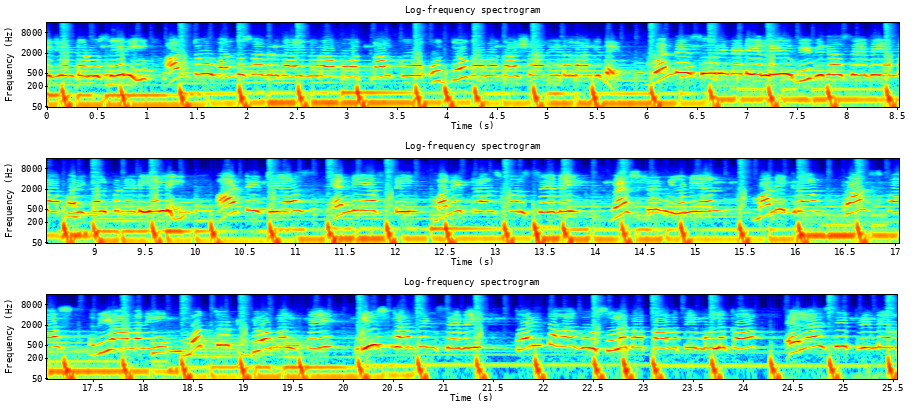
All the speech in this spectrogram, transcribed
ಏಜೆಂಟರು ಸೇರಿ ಅಂತೂ ಒಂದು ಸಾವಿರದ ಐನೂರ ಮೂವತ್ನಾಲ್ಕು ಉದ್ಯೋಗಾವಕಾಶ ನೀಡಲಾಗಿದೆ. ಒಂದೇ ಸೂರಿನಡಿಯಲ್ಲಿ ವಿವಿಧ ಸೇವೆ ಎಂಬ ಪರಿಕಲ್ಪನೆಯಡಿಯಲ್ಲಿ ಆರ್ಟಿಜಿಎಸ್ ಎನ್ಇಎಫ್ಟಿ ಮನಿ ಟ್ರಾನ್ಸ್ಫರ್ ಸೇವೆ, Western Union, MoneyGram, Transfast, Ria Money, Muthoot global pay e stamping ಸೇವೆ ತ್ವರಿತ ಹಾಗೂ ಸುಲಭ ಪಾವತಿ ಮೂಲಕ ಎಲ್ಐಸಿ ಪ್ರೀಮಿಯಂ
